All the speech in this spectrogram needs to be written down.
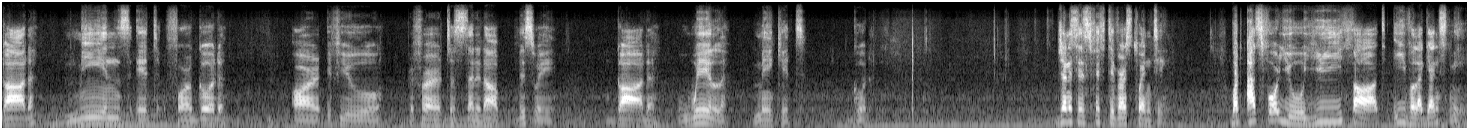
God means it for good, or if you prefer to set it up this way, God will make it good. Genesis 50, verse 20. But as for you, ye thought evil against me,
